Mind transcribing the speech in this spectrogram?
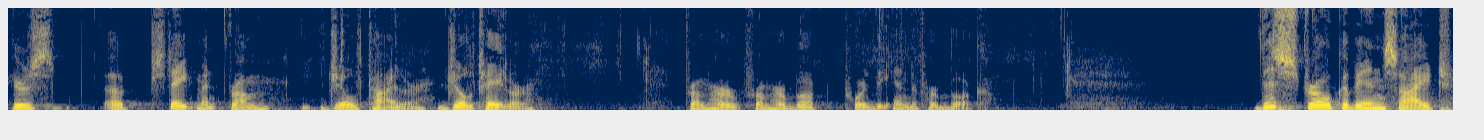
Here's a statement from Jill Tyler, Jill Taylor, from her from her book toward the end of her book. This stroke of insight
